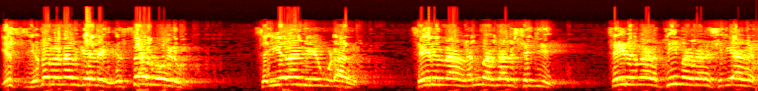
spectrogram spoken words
எஸ் எதை வேணாலும் கேளு. எஸ்ஆர் போயிடும். செய்யலாம் செய்யக்கூடாது. செய்யறதுனால நன்மை இருந்தாலும் செய்யு செய்யறதுனால தீமை இருந்தாலும் செய்யாத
